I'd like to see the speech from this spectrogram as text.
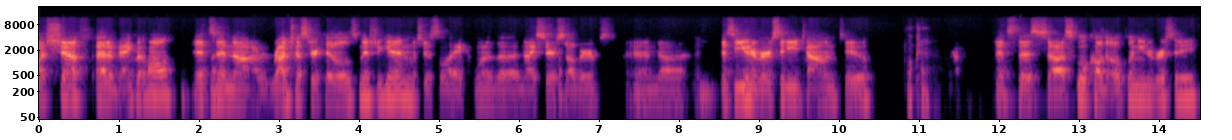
a chef at a banquet hall. It's Right. in uh, Rochester Hills, Michigan, which is like one of the nicer suburbs, and uh, it's a university town too. okay? It's this uh, school called Oakland University,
